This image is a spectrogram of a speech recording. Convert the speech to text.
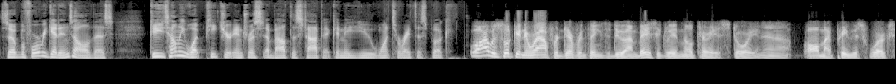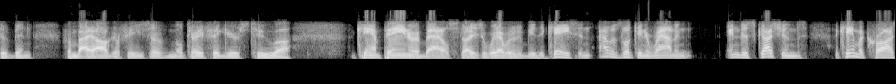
So before we get into all of this, could you tell me what piqued your interest about this topic and made you want to write this book? Well, I was looking around for different things to do. I'm basically a military historian, and uh, all my previous works have been from biographies of military figures to uh, campaign or battle studies or whatever may be the case. And I was looking around and in discussions – I came across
